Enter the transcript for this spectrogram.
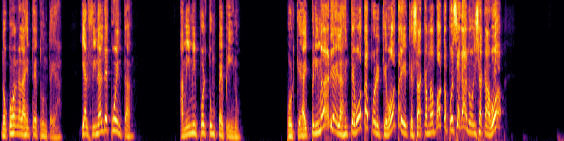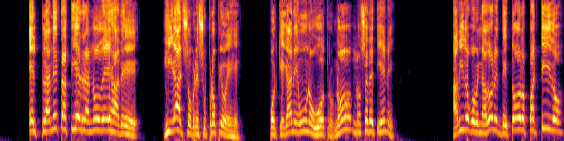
No cojan a la gente de tonteja. Y al final de cuentas, a mí me importa un pepino. Porque hay primaria y la gente vota por el que vota y el que saca más votos, pues se ganó y se acabó el planeta Tierra no deja de girar sobre su propio eje porque gane uno u otro. No, no se detiene. Ha habido gobernadores de todos los partidos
